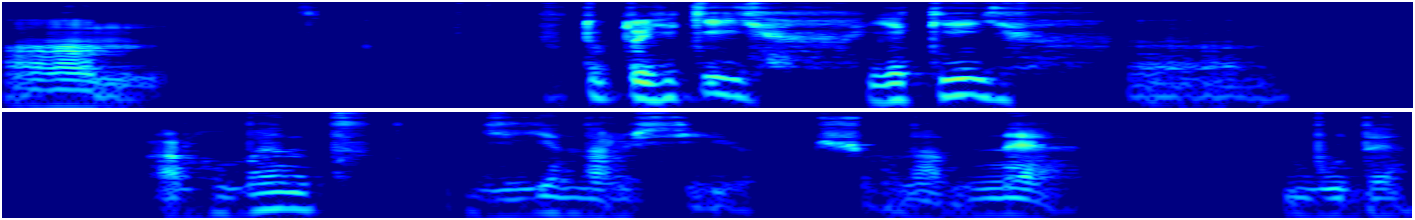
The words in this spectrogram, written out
Ем, тобто, який який е, аргумент діє на Росію, що вона не буде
